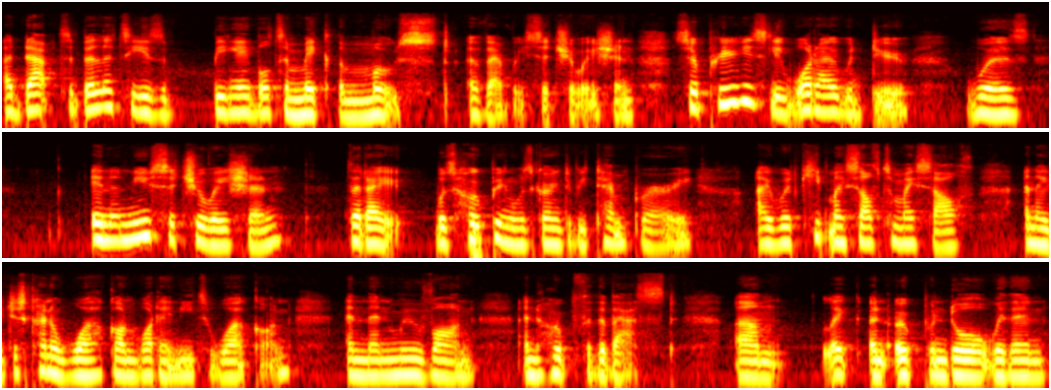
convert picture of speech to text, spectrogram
adaptability is being able to make the most of every situation. So previously, what I would do was in a new situation that I was hoping was going to be temporary, I would keep myself to myself and I just kind of work on what I need to work on and then move on and hope for the best. Um, like an open door within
